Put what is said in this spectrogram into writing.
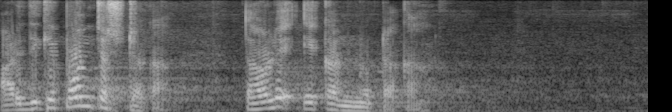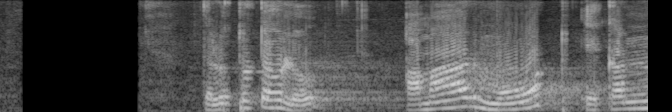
আর এদিকে পঞ্চাশ টাকা। তাহলে একান্ন টাকা। তাহলে উত্তরটা হলো, আমার মোট একান্ন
